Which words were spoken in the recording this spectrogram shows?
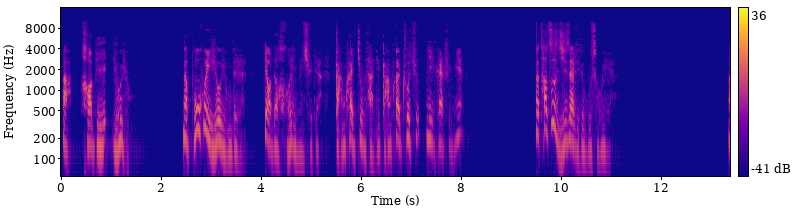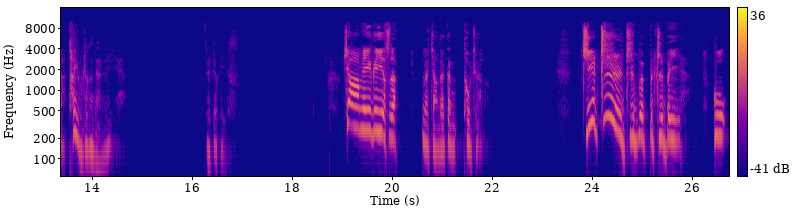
啊！啊，好比游泳，那不会游泳的人掉到河里面去的，赶快救他，你赶快出去离开水面。那他自己在里头无所谓啊，啊，他有这个能力呀，就这个意思。下面一个意思，那讲的更透彻了。即智之不不知悲，故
